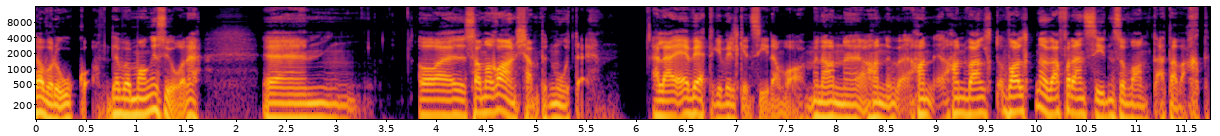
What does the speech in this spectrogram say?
da var det ok. Det var mange som gjorde det. Um, og Samaran kjempet mot deg. Eller jeg vet ikke hvilken side han var, men han, han, han, han valgte, valgte i hvert fall den siden som vant etter hvert.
